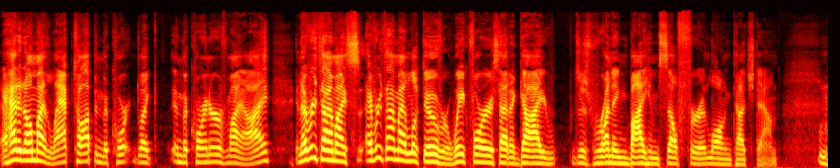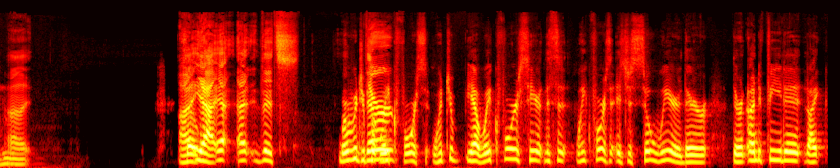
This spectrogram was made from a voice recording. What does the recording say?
I had it on my laptop in the cor- like in the corner of my eye, and every time I every time I looked over, Wake Forest had a guy just running by himself for a long touchdown. Mhm. Uh, uh, So- yeah, yeah, uh, it's Where would you put Wake Forest? Would you, yeah, Wake Forest here. This is Wake Forest. It's just so weird. They're they're an undefeated like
